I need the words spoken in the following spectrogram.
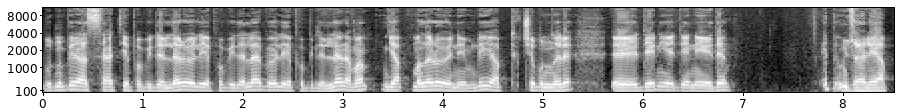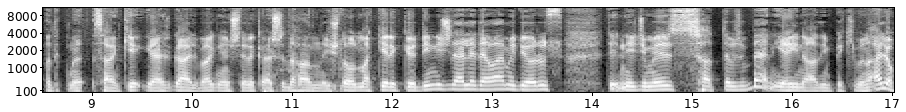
bunu biraz sert yapabilirler, öyle yapabilirler, böyle yapabilirler ama yapmaları önemli. Yaptıkça bunları e, deneye deneye de Hepimiz öyle yapmadık mı sanki galiba gençlere karşı daha anlayışlı olmak gerekiyor. Dinleyicilerle devam ediyoruz. Dinleyicimiz hatta biz ben yayını alayım peki bunu. Alo.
